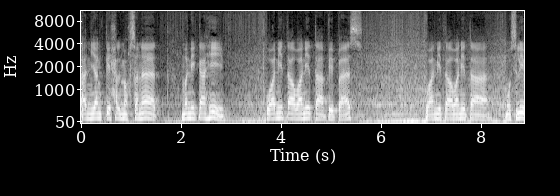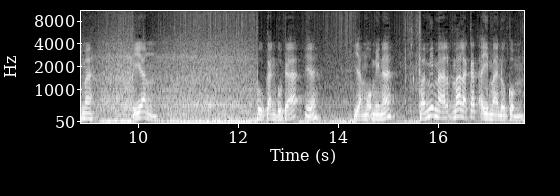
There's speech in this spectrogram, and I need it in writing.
an yang kihal muhsanat, menikahi wanita-wanita bebas, wanita-wanita muslimah yang bukan budak ya, yang mukminah, fami malakat aimanukum.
